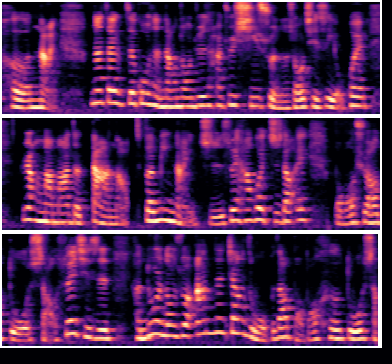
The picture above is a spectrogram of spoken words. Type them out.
喝奶。哦、那在这过程当中，就是他去吸吮的时候，其实也会让妈妈的大脑分泌奶汁，所以他会知道，哎，宝宝需要多少。所以其实很多人都说啊，那这样子我不知道宝宝喝多少，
